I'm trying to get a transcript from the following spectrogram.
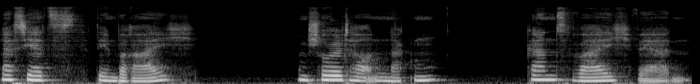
Lass jetzt den Bereich im Schulter und Nacken ganz weich werden.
